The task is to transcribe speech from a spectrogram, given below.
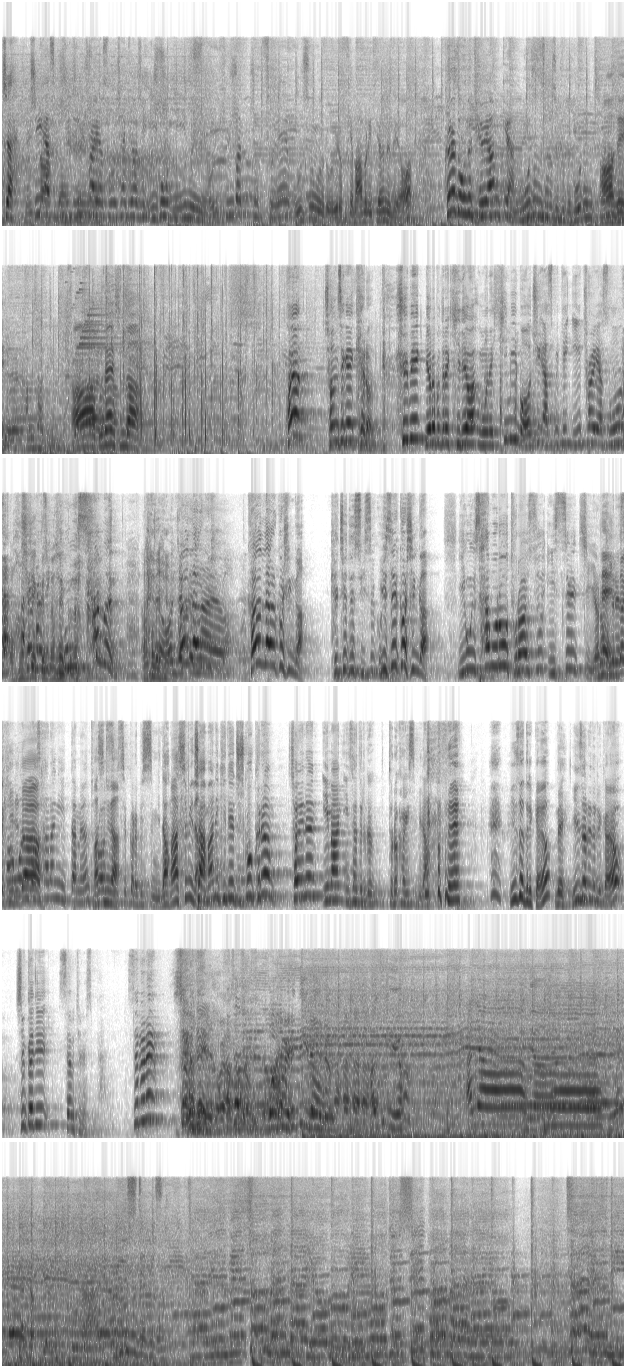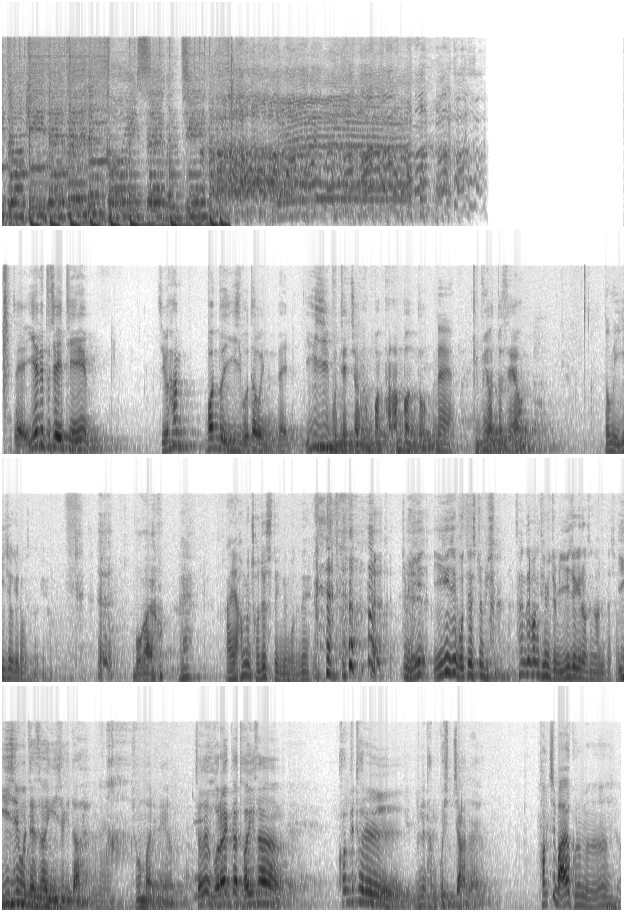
자, GSBT 트라이애슬론 챔피언십 2022는요, 우리 킹바쭈 팀의 우승으로 이렇게 마무리되었는데요. 그래도 오늘 대회 함께한 모든 선수들, 모든 팀들 아, 네. 감사드립니다. 아 고생했습니다. 과연 전 세계 캐럿 큐빅 여러분들의 기대와 응원에 힘입어 GSBT E 트라이애슬론 챔피언십 2023은 언제 언제 끝나요? 과연 나올 것인가? 개최될 수 있을 것인가? 있을 것인가? 2023으로 돌아올 수 있을지 여러분들의 기대, 성원과. 사랑이 있다면 돌아올 맞습니다. 수 있을 거라 믿습니다. 맞습니다. 자 많이 기대해 주시고 그럼 저희는 이만 인사드리도록 하겠습니다. 네. 인사드릴까요? 네 인사를 드릴까요? 지금까지 세븐틴이었습니다. 세븐틴 세븐틴 감사합니다. 뭐 웨딩 웨딩 한 팀이에요? 다음에 네, ENFJ 팀 지금 한 번도 이기지 못하고 있는데 이기지 못했죠. 한 번 단 한 번도. 네. 기분이 어떠세요? 너무 이기적이라고 생각해요. 뭐가요? 네? 아니 하면 져줄 수도 있는 건데 좀 이기, 이기지 못해서 좀 상대방 팀이 좀 이기적이라고 생각합니다. 저는. 이기지 못해서 이기적이다. 좋은 말이네요. 저는 뭐랄까 더 이상 컴퓨터를 눈에 담고 싶지 않아요. 답지 마요 그러면은.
